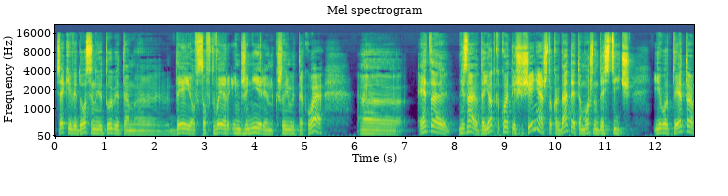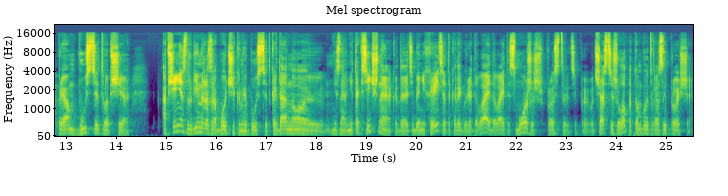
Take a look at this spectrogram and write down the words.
Всякие видосы на ютубе, там, э, Day of Software Engineering, что-нибудь такое. Э, это, не знаю, дает какое-то ощущение, что когда-то это можно достичь. И вот это прям бустит вообще общение с другими разработчиками бустит, когда оно, не знаю, не токсичное, когда тебя не хейтят, а когда говорят, давай, давай, ты сможешь, просто, типа, вот сейчас тяжело, потом будет в разы проще.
